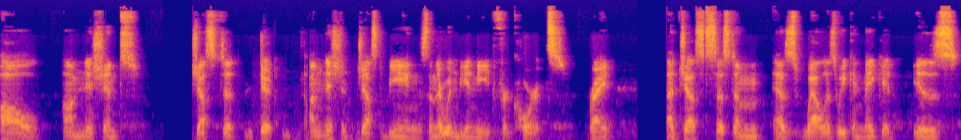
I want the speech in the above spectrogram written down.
all omniscient just ju- omniscient just beings then there wouldn't be a need for courts right a just system as well as we can make it is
